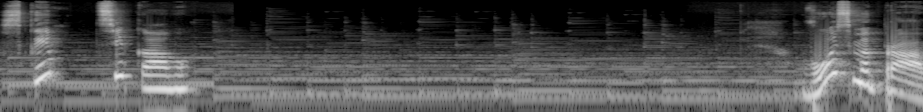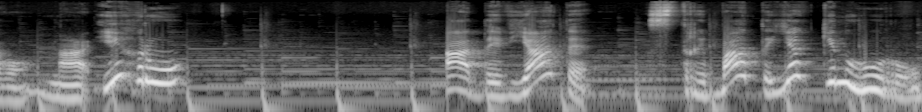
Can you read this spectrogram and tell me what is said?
з ким цікаво. Восьме право на ігру. А дев'яте стрибати як кінгуру.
